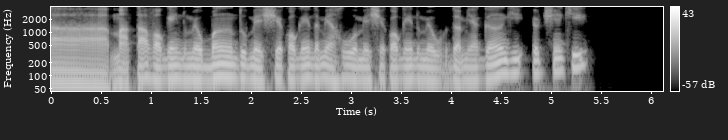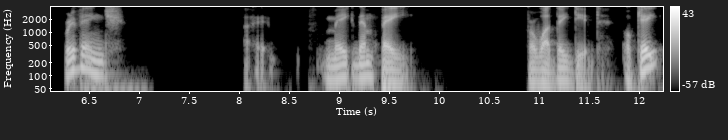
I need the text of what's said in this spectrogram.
uh, matava alguém do meu bando, mexia com alguém da minha rua, mexia com alguém do meu, da minha gangue. Eu tinha que revenge. Make them pay for what they did. Ok?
